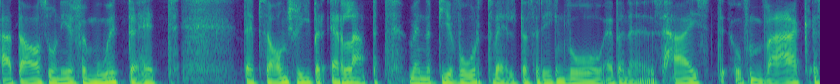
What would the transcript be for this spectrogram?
auch das, was ihr vermuten hat, der Psalmschreiber erlebt, wenn er die Wort wählt, dass er irgendwo eben, es heißt auf dem Weg, ein,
